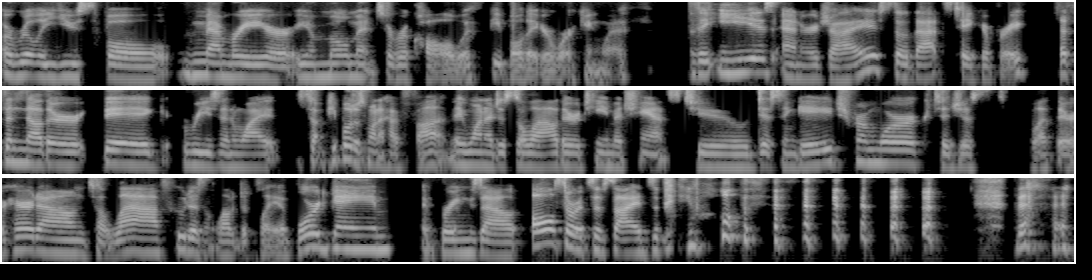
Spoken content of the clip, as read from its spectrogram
a really useful memory or you know, moment to recall with people that you're working with. The E is energize. So that's take a break. That's another big reason why some people just want to have fun. They want to just allow their team a chance to disengage from work, to just let their hair down, to laugh. Who doesn't love to play a board game? It brings out all sorts of sides of people that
